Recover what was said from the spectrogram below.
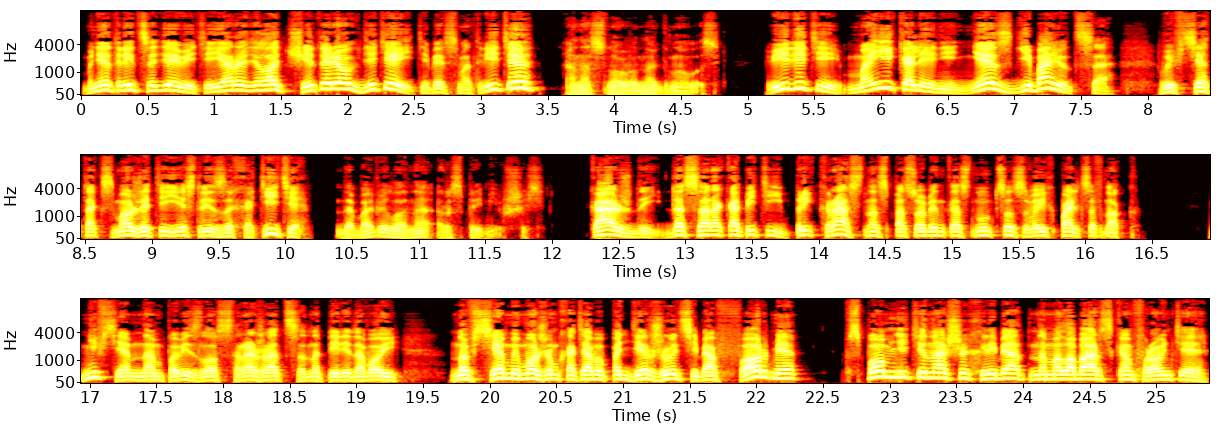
Мне тридцать девять, и я родила четырех детей. Теперь смотрите. Она снова нагнулась. Видите, мои колени не сгибаются. Вы все так сможете, если захотите, — добавила она, распрямившись. Каждый до сорока пяти прекрасно способен коснуться своих пальцев ног. Не всем нам повезло сражаться на передовой, но все мы можем хотя бы поддерживать себя в форме. Вспомните наших ребят на Малабарском фронте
